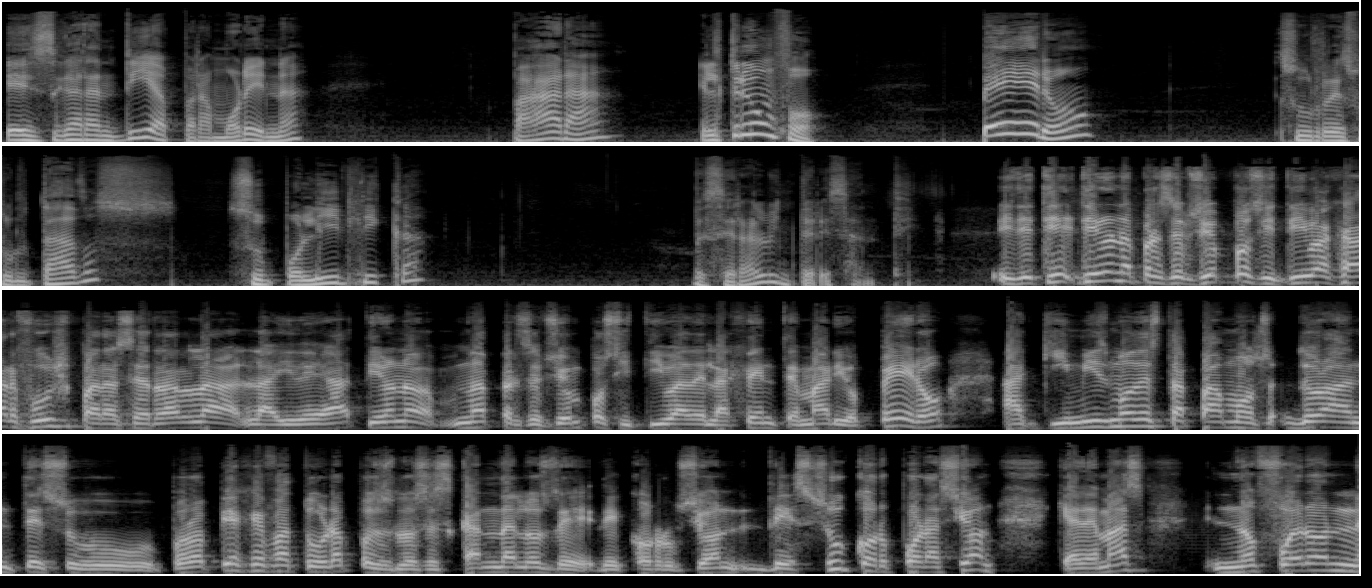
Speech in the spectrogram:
es garantía para Morena para el triunfo. Pero sus resultados, su política, pues será lo interesante. Y tiene una percepción positiva, Harfush, para cerrar la, la idea, tiene una, una percepción positiva de la gente, Mario, pero aquí mismo destapamos durante su propia jefatura, pues los escándalos de, de corrupción de su corporación, que además no fueron,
